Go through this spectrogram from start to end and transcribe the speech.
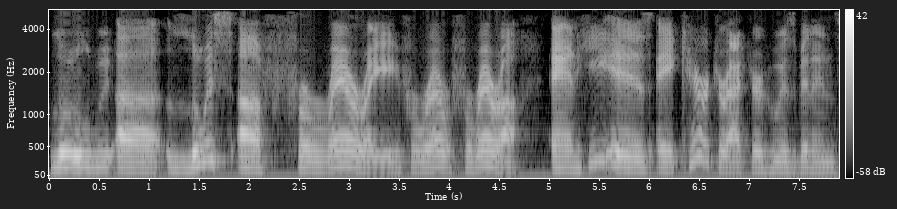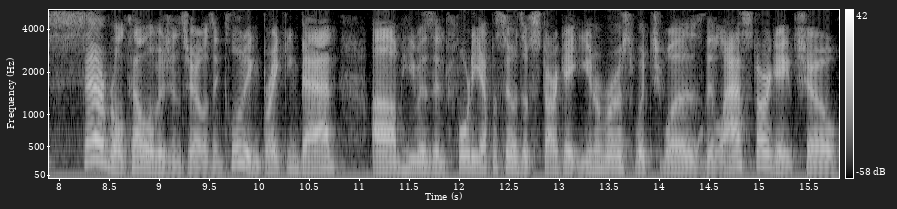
Lu, uh, Louis uh, Ferreira, and he is a character actor who has been in several television shows, including Breaking Bad. Um, he was in 40 episodes of Stargate Universe, which was the last Stargate show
